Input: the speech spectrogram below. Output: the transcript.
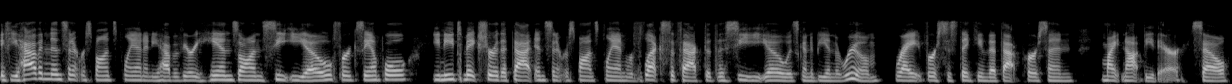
if you have an incident response plan and you have a very hands-on CEO, for example, you need to make sure that that incident response plan reflects the fact that the CEO is going to be in the room, right? Versus thinking that that person might not be there. So,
